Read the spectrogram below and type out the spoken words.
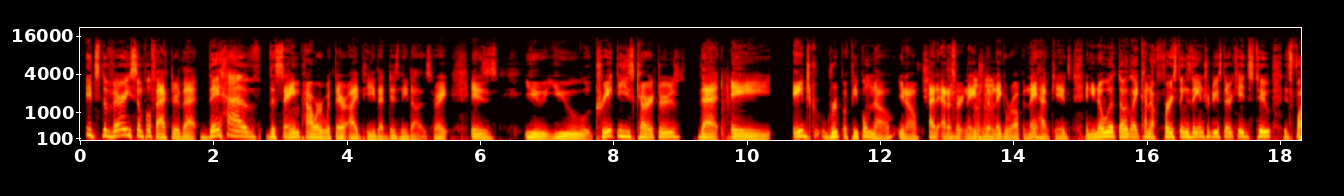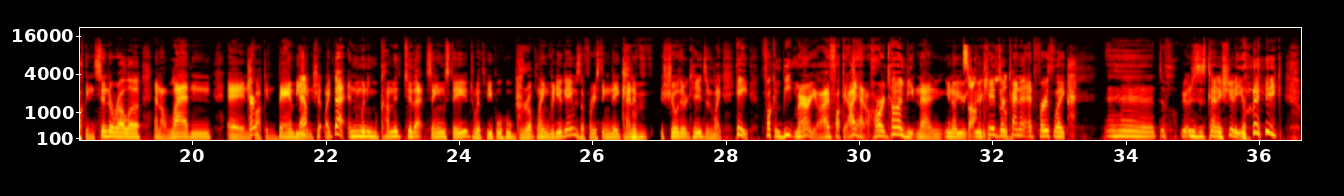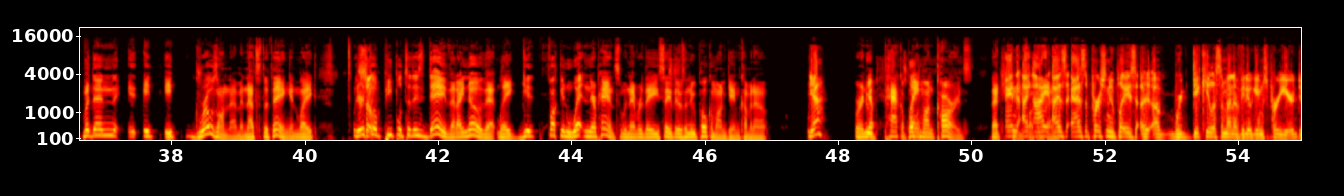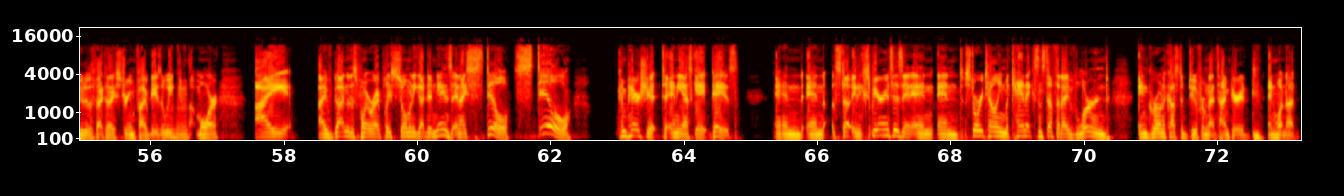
it's the very simple factor that they have the same power with their IP that Disney does, right? Is you you create these characters that a age group of people know, you know, at, at a certain age, Mhm. then they grow up and they have kids. And you know what the like kind of first things they introduce their kids to is fucking Cinderella and Aladdin and Sure. fucking Bambi Yep. and shit like that. And when you come into that same stage with people who grew up playing video games, the first thing they kind of show their kids is like, Hey, fucking beat Mario. I fucking, I had a hard time beating that. And, you know, your, your kids are kind of at first like, uh, this is kind of shitty. like, but then it, it, it grows on them. And that's the thing. And like, there's So- still people to this day that I know that like get fucking wet in their pants whenever they say there's a new Pokemon game coming out Yeah, or a new Yep. pack of. Pokemon cards. That's and I, I as as a person who plays a, a ridiculous amount of video games per year due to the fact that I stream five days a week, Mhm. if not more, I I've gotten to this point where I play so many goddamn games, and I still still compare shit to NES ga- days. And and stuff and experiences and, and and storytelling mechanics and stuff that I've learned and grown accustomed to from that time period and whatnot.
